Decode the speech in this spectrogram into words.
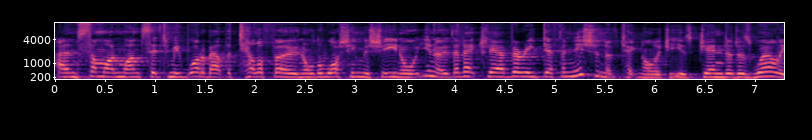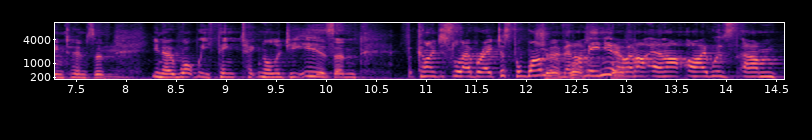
and someone once said to me, "What about the telephone or the washing machine?" Or you know, that actually our very definition of technology is gendered as well in terms of, mm. you know, what we think technology is, and can I just elaborate just for one sure, moment? Course, I mean, you know, and I, and I, I was um,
